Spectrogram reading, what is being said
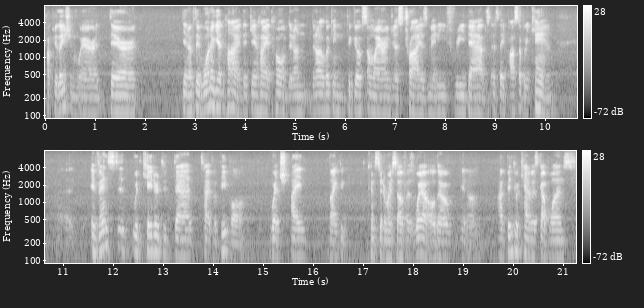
population where they're you know, if they want to get high, they get high at home. They don't. They're not looking to go somewhere and just try as many free dabs as they possibly can. Uh, events that would cater to that type of people which I like to consider myself as well. Although you know, I've been to a cannabis cup once.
